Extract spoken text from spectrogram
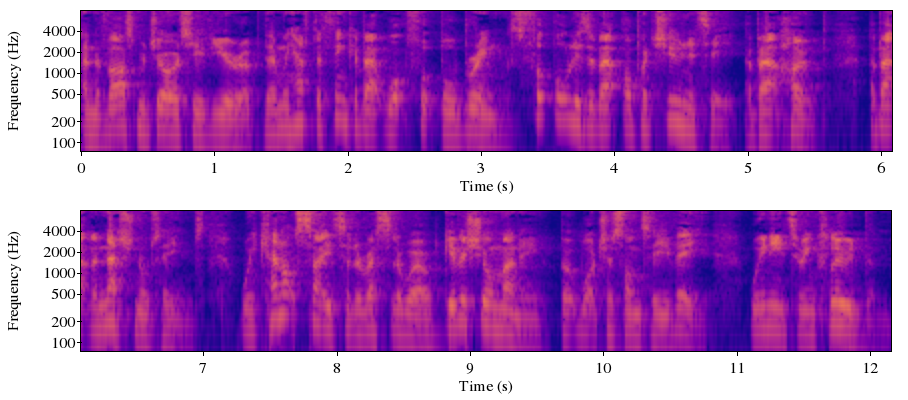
and the vast majority of Europe, then we have to think about what football brings. Football is about opportunity, about hope, about the national teams. We cannot say to the rest of the world, give us your money, but watch us on TV. We need to include them.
